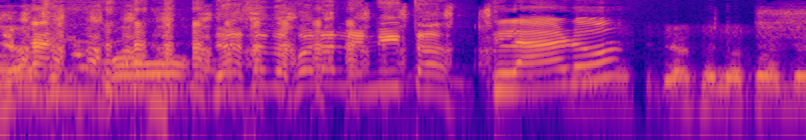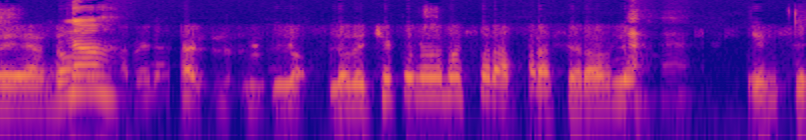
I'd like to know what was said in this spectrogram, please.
Ya se enojó. Ya se enojó la nenita. Claro. Ya se Andrea. No, No. a ver, lo, lo de Checo nada más para, para cerrarlo. Este,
